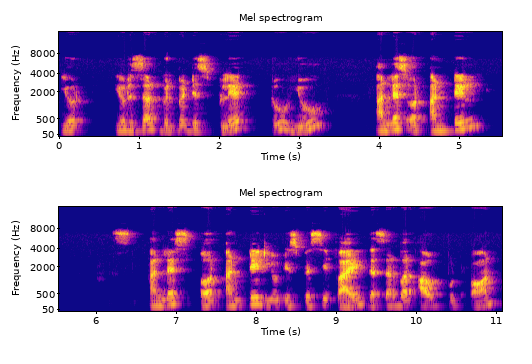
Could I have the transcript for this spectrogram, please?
your your result will be displayed to you unless or until unless or until you specify the server output on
